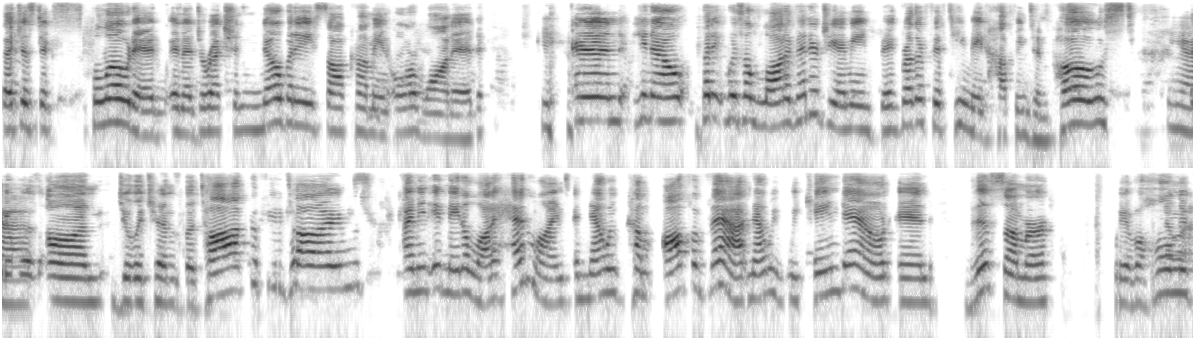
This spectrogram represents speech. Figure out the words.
that just exploded in a direction nobody saw coming or wanted. Yeah. And you know, but it was a lot of energy. I mean, Big Brother 15 made Huffington Post. Yeah. It was on Julie Chen's The Talk a few times. I mean, it made a lot of headlines, and now we've come off of that. Now we we came down, and this summer we have a whole new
